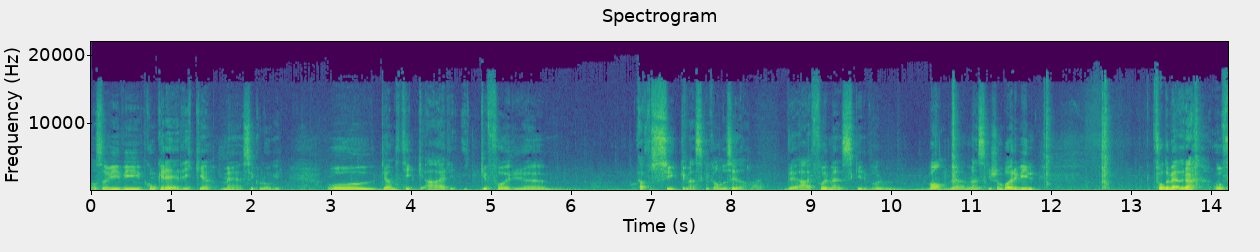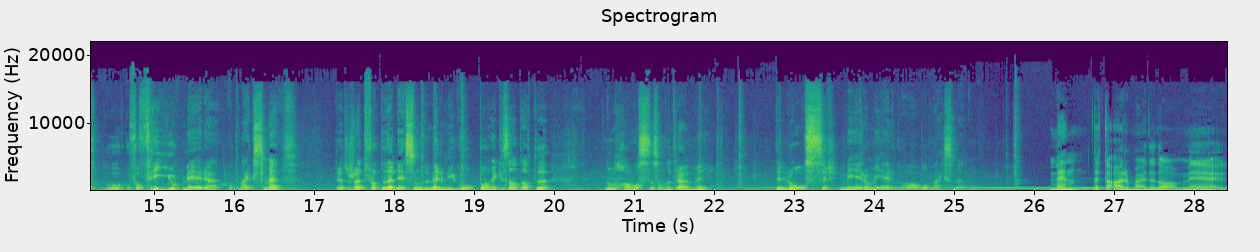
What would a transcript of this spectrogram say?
Altså, vi, vi konkurrerer ikke med psykologer. Og diantetikk er ikke for eh, ja, for syke mennesker, kan du si. da. Det er for mennesker, for vanlige mennesker som bare vil få det bedre. Og, og, få frigjort mer oppmerksomhet, rett og slett. For det er det som veldig mye går på. ikke sant? At eh, når man har masse sånne traumer, det låser mer og mer av oppmerksomheten. Men dette arbeidet da med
